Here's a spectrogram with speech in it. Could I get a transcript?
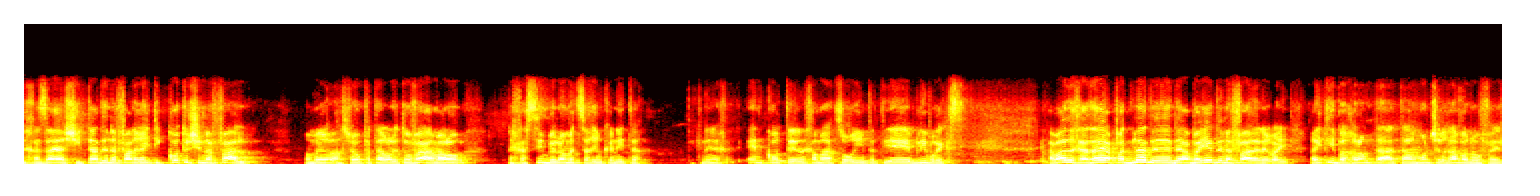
חזאי השיטה דנפל, ראיתי כותל שנפל. אומר, עכשיו הוא פתר לו לטובה, אמר לו, נכסים בלא מצרים קנית. תקנה, אין כותל, אין לך מעצורים, אתה תהיה בלי ברקס. אמרתי לך, חזאי הפדנא ד- דאביי דנפל. אני ראי- ראיתי בחלום את הארמון של רבא נופל,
